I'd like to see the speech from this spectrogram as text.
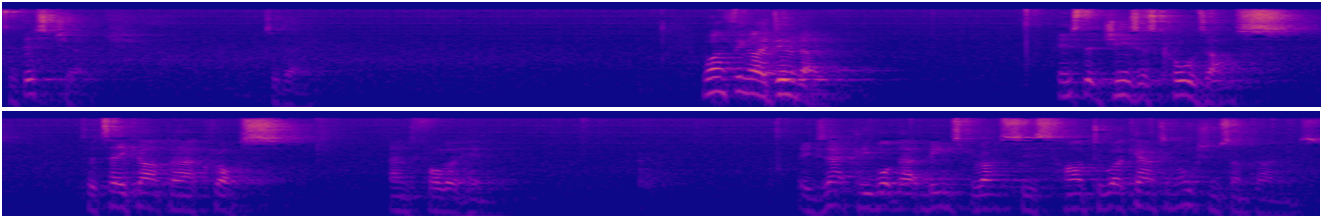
to this church today. One thing I do know is that Jesus calls us to take up our cross and follow him. Exactly what that means for us is hard to work out in Horsham sometimes.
